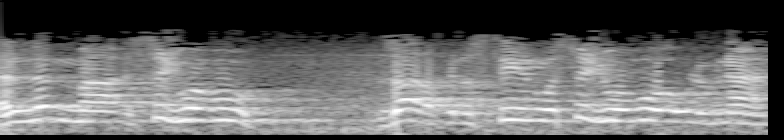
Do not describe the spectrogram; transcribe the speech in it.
لما استجوبوه زار فلسطين واستجوبوه أو لبنان.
